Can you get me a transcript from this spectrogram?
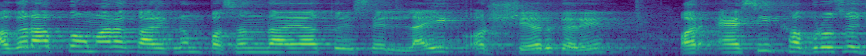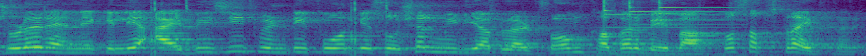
अगर आपको हमारा कार्यक्रम पसंद आया तो इसे लाइक और शेयर करें और ऐसी खबरों से जुड़े रहने के लिए आई बी के social media platform Khabar Bebak को सब्सक्राइब करें।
